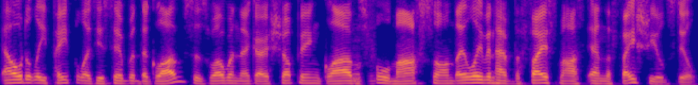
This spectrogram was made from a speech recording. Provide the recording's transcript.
elderly people, as you said, with the gloves as well when they go shopping, gloves, Mhm. full masks on. They'll even have the face mask and the face shield still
